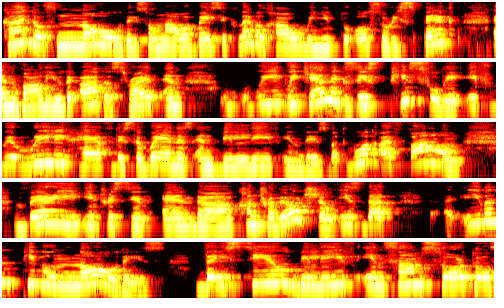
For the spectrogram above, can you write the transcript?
kind of know this on our basic level how we need to also respect and value the others right? And we we can exist peacefully if we really have this awareness and belief in this. But what i found very interesting and uh, controversial is that even people know this they still believe in some sort of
